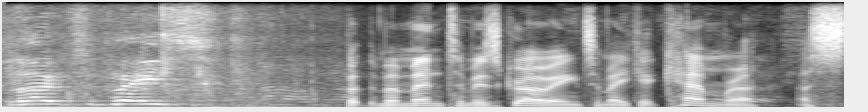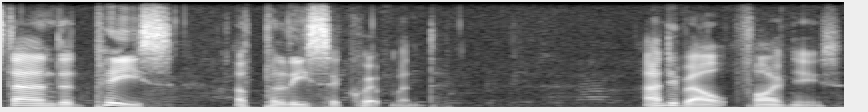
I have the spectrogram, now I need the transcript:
Hello to police. but the momentum is growing to make a camera a standard piece of police equipment. Andy Bell, 5 News.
